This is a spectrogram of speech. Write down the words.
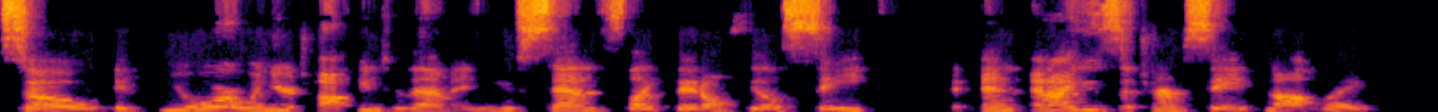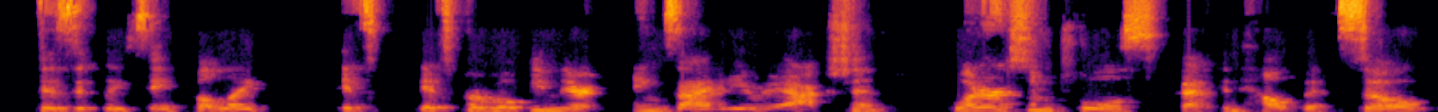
So if you're, when you're talking to them and you sense like they don't feel safe, and, and I use the term safe, not like physically safe, but like it's, it's provoking their anxiety reaction. What are some tools that can help it? So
